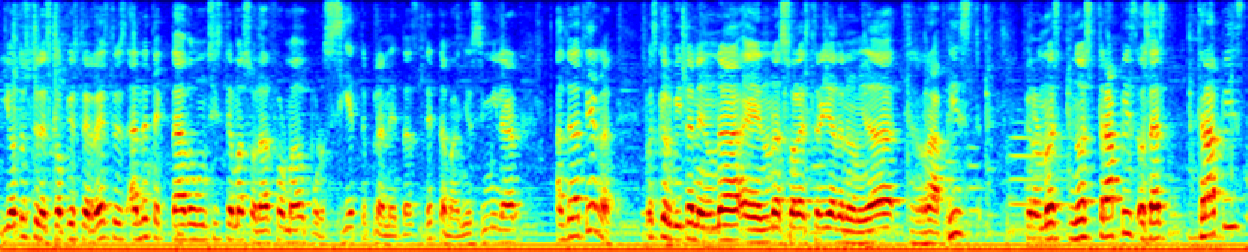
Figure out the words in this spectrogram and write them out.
y otros telescopios terrestres han detectado un sistema solar formado por siete planetas de tamaño similar al de la Tierra, pues que orbitan en una, en una sola estrella denominada TRAPPIST, pero no es, no es TRAPPIST, o sea, es TRAPPIST,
